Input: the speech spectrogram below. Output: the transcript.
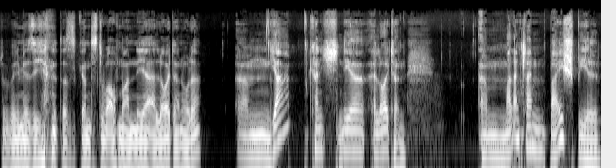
Da bin ich mir sicher, das kannst du auch mal näher erläutern, oder? Ähm, ja, kann ich näher erläutern. Ähm, mal ein kleines Beispiel.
